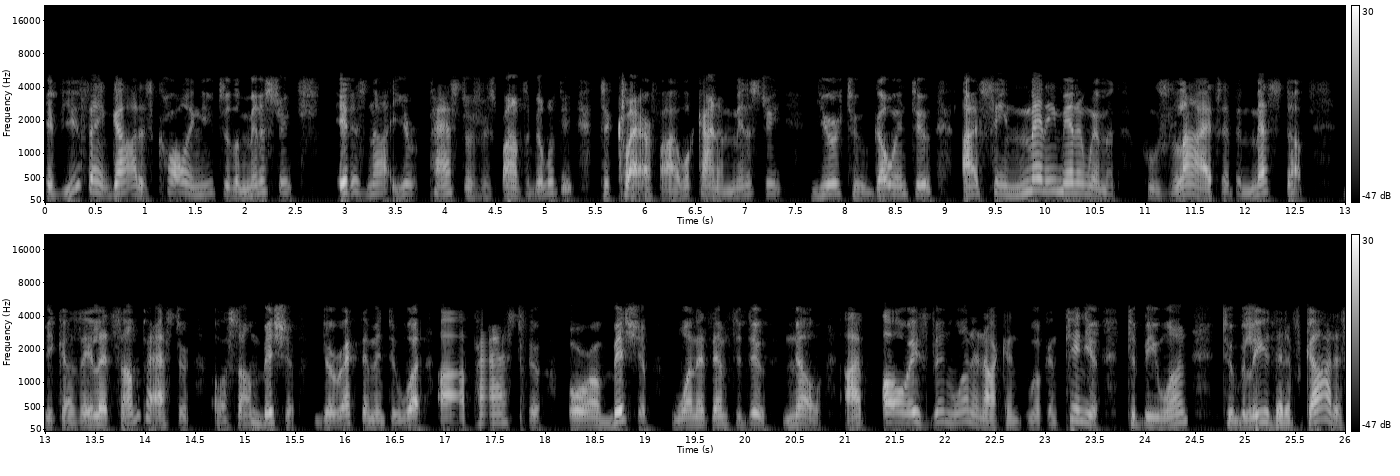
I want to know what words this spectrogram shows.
if you think God is calling you to the ministry, it is not your pastor's responsibility to clarify what kind of ministry you're to go into. I've seen many men and women whose lives have been messed up because they let some pastor or some bishop direct them into what a pastor or a bishop wanted them to do. No, I've always been one and I can, will continue to be one to believe that if God has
